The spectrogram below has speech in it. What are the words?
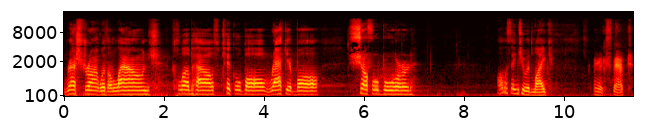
restaurant with a lounge, clubhouse, pickleball, racquetball, shuffleboard, all the things you would like and expect.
